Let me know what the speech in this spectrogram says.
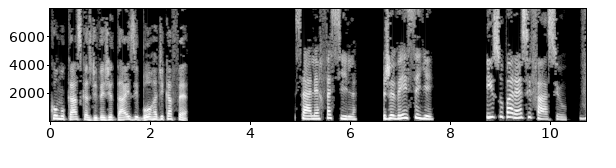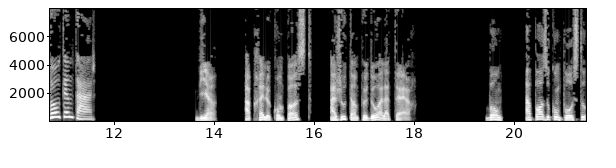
Como cascas de vegetais e borra de café. Ça a l'air facile. Je vais essayer. Isso parece fácil. Vou tentar. Bien. Après le compost, ajoute un peu d'eau à la terre. Bom. Após o composto,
